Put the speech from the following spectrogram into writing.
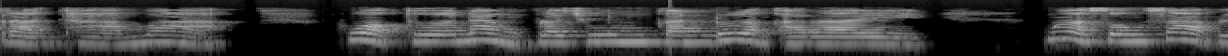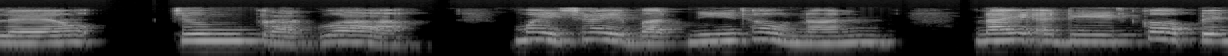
ตรัสถามว่า พวกเธอนั่งประชุมกันเรื่องอะไร เมื่อทรงทราบแล้ว จึงตรัสว่า ไม่ใช่บัดนี้เท่านั้น ในอดีตก็เป็น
